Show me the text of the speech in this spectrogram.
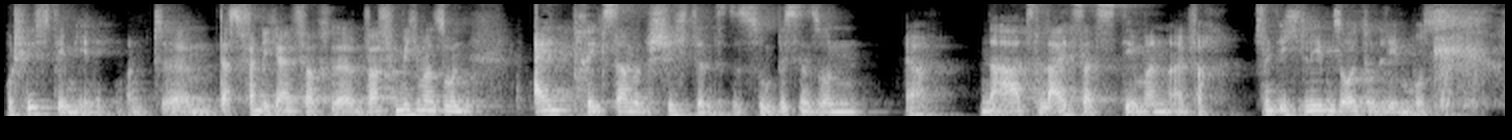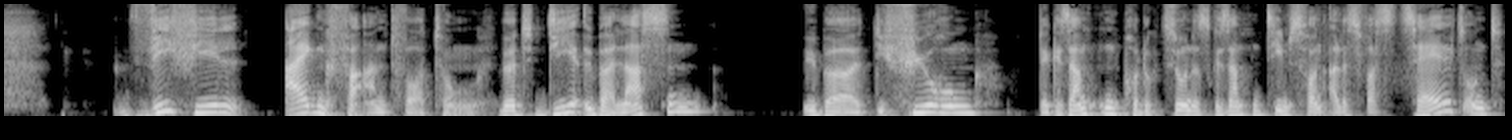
und hilfst demjenigen. Und ähm, das fand ich einfach, äh, war für mich immer so eine einprägsame Geschichte. Das ist so ein bisschen so ein, ja, eine Art Leitsatz, den man einfach, finde ich, leben sollte und leben muss. Wie viel Eigenverantwortung wird dir überlassen über die Führung der gesamten Produktion des gesamten Teams von alles, was zählt und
